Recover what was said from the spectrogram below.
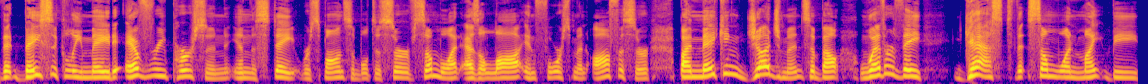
that basically made every person in the state responsible to serve somewhat as a law enforcement officer by making judgments about whether they guessed that someone might be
